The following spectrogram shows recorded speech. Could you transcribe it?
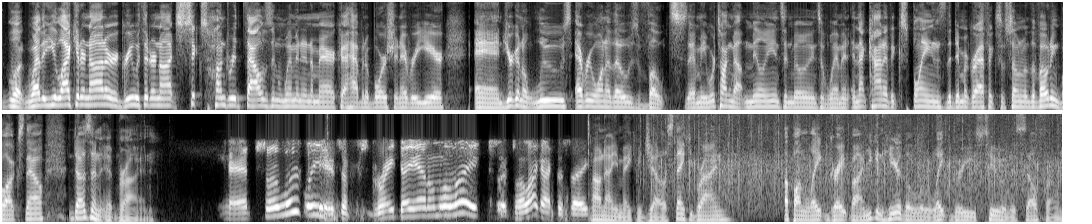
look, whether you like it or not, or agree with it or not, six hundred thousand women in America have an abortion every year, and you're going to lose every one of those votes. I mean, we're talking about millions and millions of women, and that kind of explains the demographics of some of the voting blocks now, doesn't it, Brian? Absolutely. It's a great day out on the lake. So that's all I got to say. Oh, now you make me jealous. Thank you, Brian. Up on Lake Grapevine, you can hear the little lake breeze too in his cell phone.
